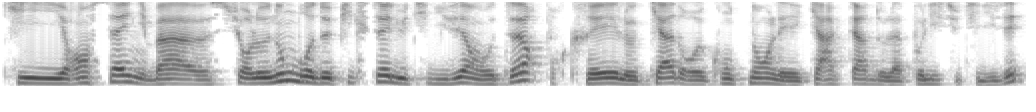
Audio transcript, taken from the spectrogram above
qui renseigne bah, sur le nombre de pixels utilisés en hauteur pour créer le cadre contenant les caractères de la police utilisés.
